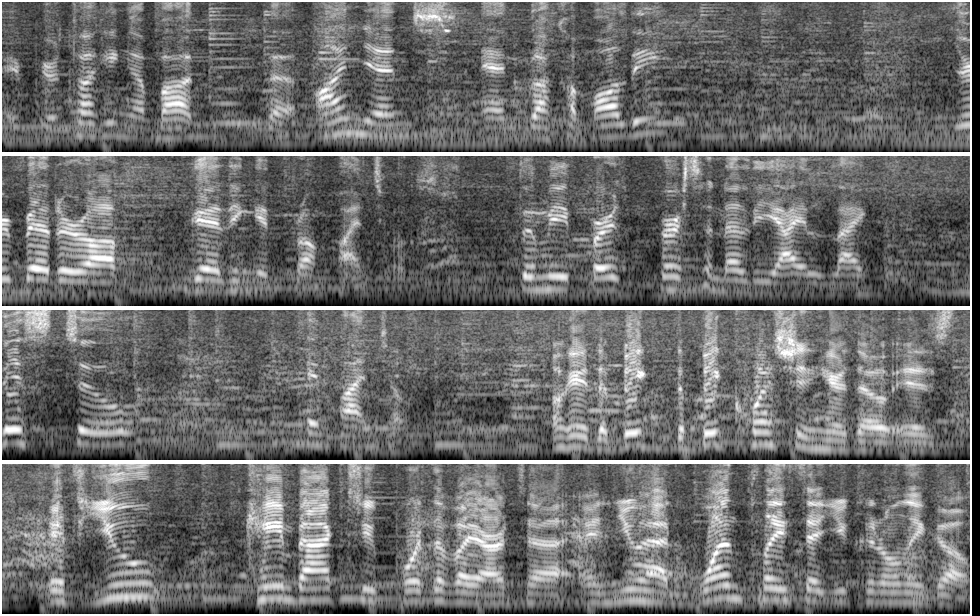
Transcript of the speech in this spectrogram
if you're talking about the onions and guacamole, you're better off getting it from Pancho's. To me per- personally, I like this two in Pancho. Okay, the big the big question here though is if you came back to Puerto Vallarta and you had one place that you could only go,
